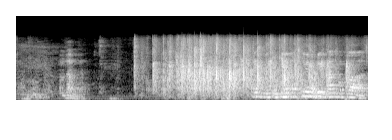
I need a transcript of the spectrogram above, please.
바랍니다. 감사합니다. Thank you, Mr. Kim. Let's give him a big round of applause.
